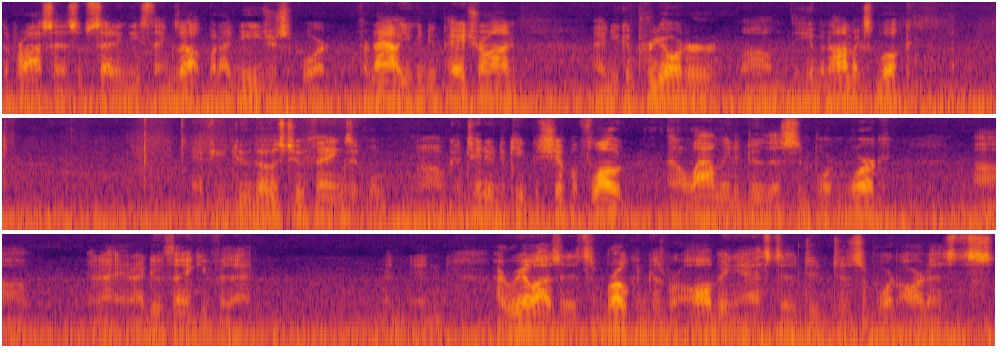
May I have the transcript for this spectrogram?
the process of setting these things up, but I need your support. For now, you can do Patreon and you can pre order um, the Humanomics book. If you do those two things, it will uh, continue to keep the ship afloat and allow me to do this important work. Uh, and, I, and I do thank you for that. And, and I realize that it's broken because we're all being asked to, to, to support artists.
